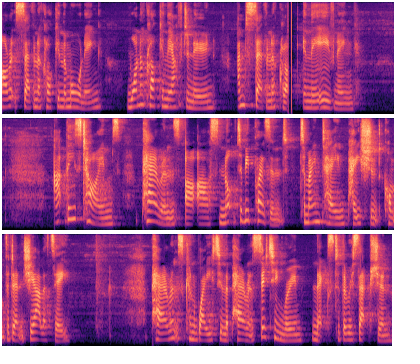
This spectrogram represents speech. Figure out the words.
are at 7 o'clock in the morning, 1 o'clock in the afternoon and 7 o'clock in the evening. At these times, parents are asked not to be present to maintain patient confidentiality. Parents can wait in the parents' sitting room next to the reception.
